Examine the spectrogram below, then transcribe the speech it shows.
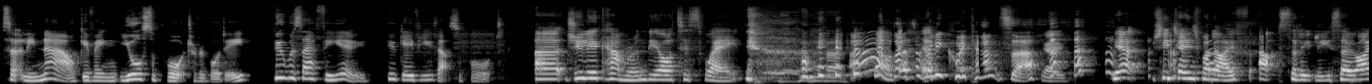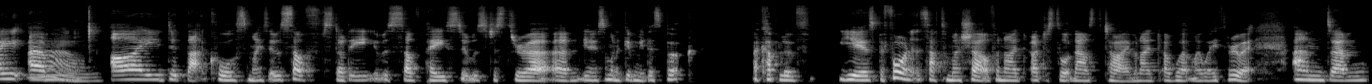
certainly now giving your support to everybody. Who was there for you? Who gave you that support? Uh, Julia Cameron, The Artist's Way. oh, that's a really quick answer. Okay yeah, she changed my life absolutely. So I um wow. I did that course myself. It was self study. It was self paced. It was just through a um, you know someone had given me this book a couple of years before and it sat on my shelf and I I just thought now's the time and I, I worked my way through it and um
